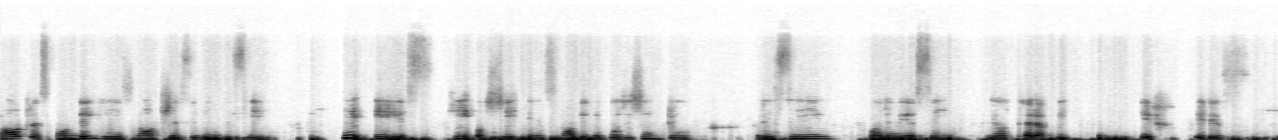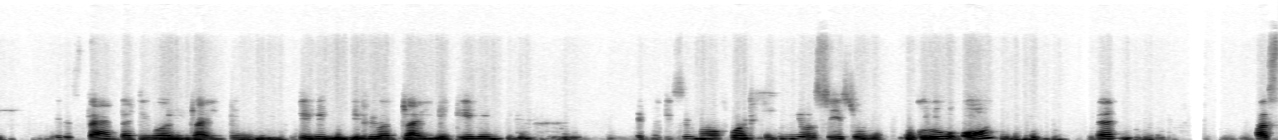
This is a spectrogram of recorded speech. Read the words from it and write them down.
not responding he is not receiving the same he is he or she is not in a position to receive whatever you are saying your therapy. If it is it is that that you are trying to give him if you are trying to give him a medicine of what he or she should grow on then first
